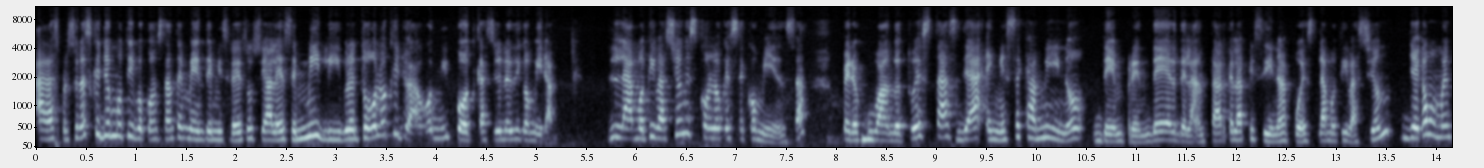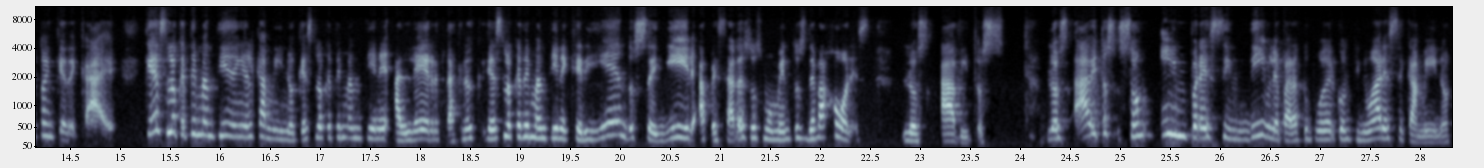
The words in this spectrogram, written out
a las personas que yo motivo constantemente en mis redes sociales, en mi libro, en todo lo que yo hago, en mi podcast, yo les digo, mira, la motivación es con lo que se comienza, pero cuando tú estás ya en ese camino de emprender, de lanzarte a la piscina, pues la motivación llega un momento en que decae. ¿Qué es lo que te mantiene en el camino? ¿Qué es lo que te mantiene alerta? ¿Qué es lo que te mantiene queriendo seguir a pesar de esos momentos de bajones? Los hábitos. Los hábitos son imprescindibles para tú poder continuar ese camino.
